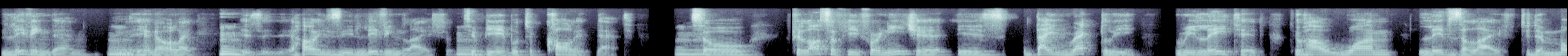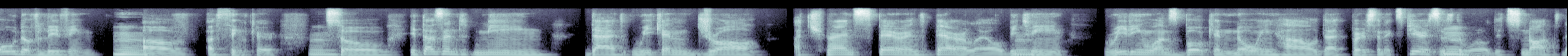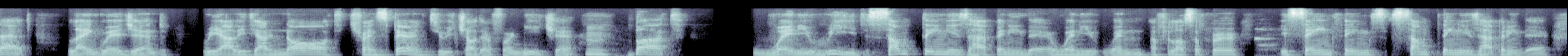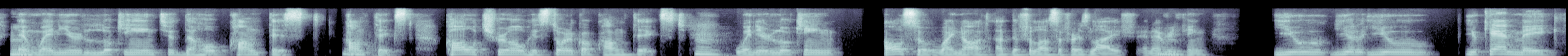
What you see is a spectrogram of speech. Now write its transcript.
living then Mm. you know like Mm. is how is he living life to Mm. be able to call it that Mhm. so philosophy for Nietzsche is directly related to how one lives a life, to the mode of living Mm. of a thinker. Mm. So it doesn't mean that we can draw a transparent parallel between reading one's book and knowing how that person experiences the Mm. world. It's not that. Language and reality are not transparent to each other for Nietzsche, Mm. but when you read something is happening there when you when a philosopher is saying things something is happening there Mm. and when you're looking into the whole context Mm. context cultural historical context Mm. when you're looking also why not at the philosopher's life and Mm. everything you you you you can make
